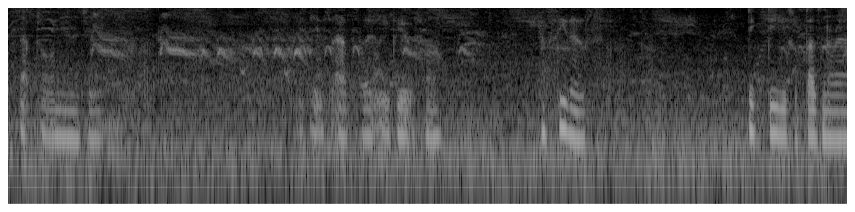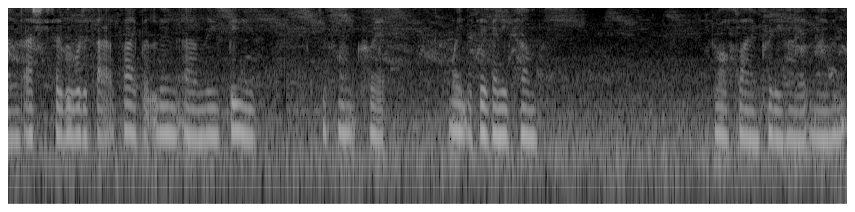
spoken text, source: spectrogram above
accept all the energy. Is absolutely beautiful. You can see those big bees were buzzing around. Ashley said we would have sat outside, but Loon, um, these bees just won't quit. I'm waiting to see if any come. They're all flying pretty high at the moment.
